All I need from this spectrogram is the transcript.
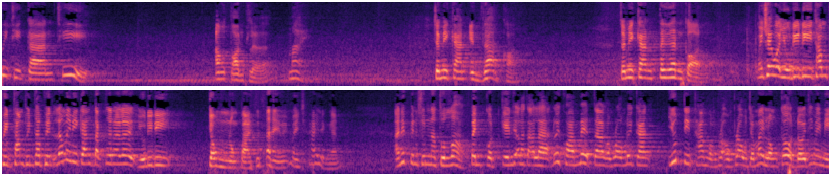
วิธีการที่ เอาตอนเผลอไม่ จะมีการอินซาร์ก่อน จะมีการเตือนก่อน ไม่ใช่ว่าอยู่ดีๆทำผิดทำผิดทำผิด แล้วไม่มีการตักเตือนอะไรเลย อยู่ดีๆ จมลงไปไม่ไม่ใช่อย่างนั้น อันนี้เป็นสุนนะตุลลอฮ์เป็นกฎเกณฑ์ที่อัลลอฮฺตาลาด้วยความเมตตาของพระองค์ด้วยการยุติธรรมของพระองค์พระองค์จะไม่ลงโทษโดยที่ไม่มี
